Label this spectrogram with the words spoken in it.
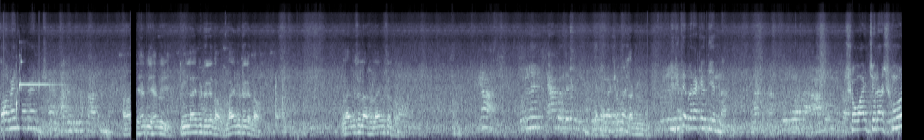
comment comment heavy heavy তুমি লাইভে ঢুকে দাও লাইভে ঢুকে দাও লাইভে চলে আসো লাইভে চলে বেড়া কেউ দিয়েন না। সবাই চলে আসুন।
